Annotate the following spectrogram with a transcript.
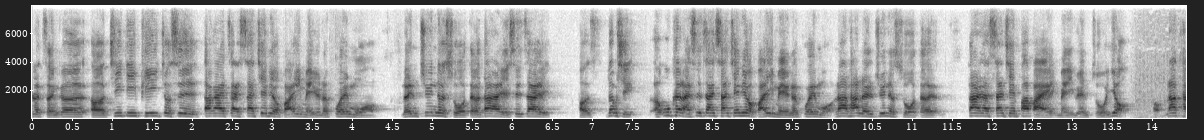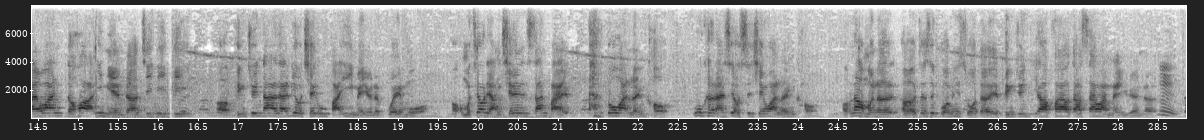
的整个呃 GDP 就是大概在三千六百亿美元的规模，人均的所得大概也是在，呃，对不起，呃，乌克兰是在三千六百亿美元的规模，那它人均的所得大概在三千八百美元左右。哦，那台湾的话，一年的 GDP，呃，平均大概在六千五百亿美元的规模。哦，我们只有两千三百多万人口，乌克兰是有四千万人口。哦，那我们的呃，这是国民所得，也平均要快要到三万美元了。嗯，这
